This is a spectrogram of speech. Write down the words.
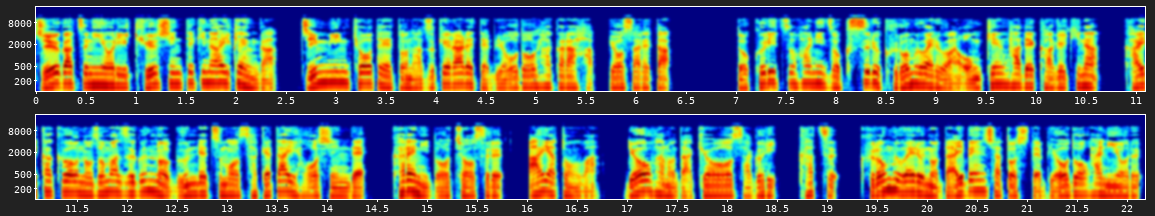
10月により急進的な意見が、人民協定と名付けられて平等派から発表された。独立派に属するクロムウェルは穏健派で過激な改革を望まず軍の分裂も避けたい方針で、彼に同調するアイアトンは、両派の妥協を探り、かつ、クロムウェルの代弁者として平等派による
